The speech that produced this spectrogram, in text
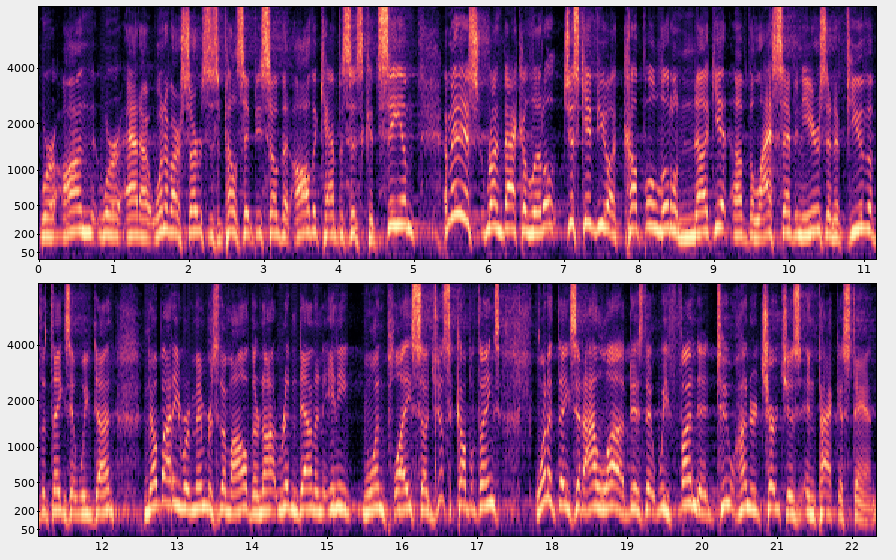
were, on, were at a, one of our services at Pellissippi so that all the campuses could see them. Going to just run back a little, just give you a couple little nugget of the last seven years and a few of the things that we've done. Nobody remembers them all. They're not written down in any one place. So just a couple things. One of the things that I loved is that we funded 200 churches in Pakistan.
